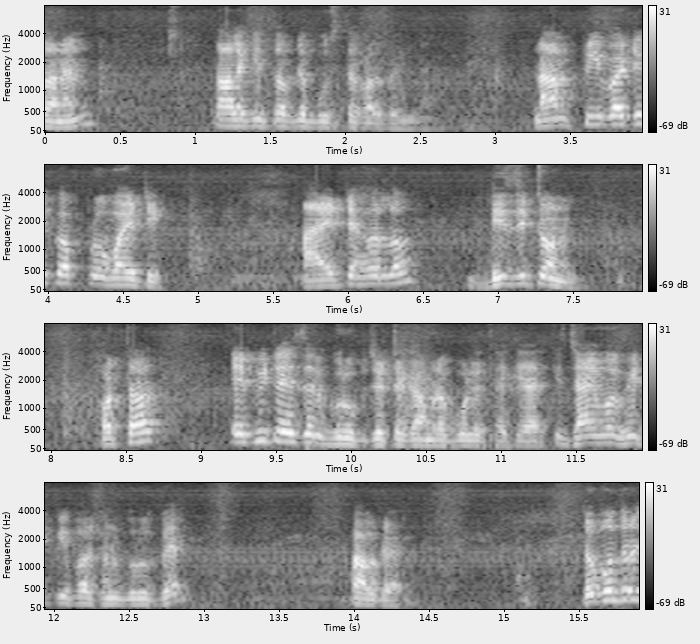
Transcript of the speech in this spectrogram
জানেন, তাহলে কিন্তু আপনি বুঝতে পারবেন না। নাম প্রিবায়োটিক অফ প্রোবায়োটিক আর এটা হলো ডিজিটন অর্থাৎ এপিটাইজার গ্রুপ যেটাকে আমরা বলে থাকি আর কি জাইমোভিট প্রিপারেশন গ্রুপের পাউডার তো বন্ধুরা,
